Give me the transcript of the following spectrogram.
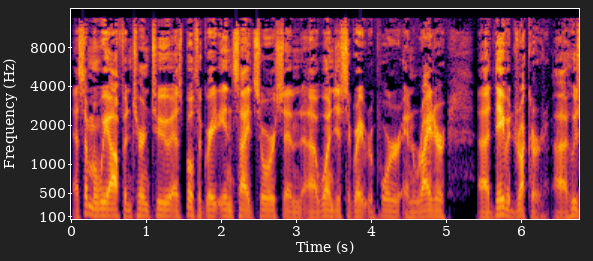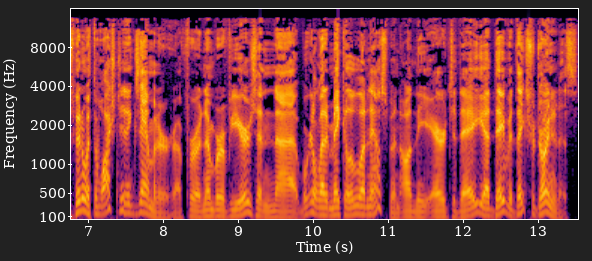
as someone we often turn to as both a great inside source and uh, one just a great reporter and writer. Uh, David Drucker, uh, who's been with the Washington Examiner uh, for a number of years, and we're going to let him make a little announcement on the air today. David, thanks for joining us.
